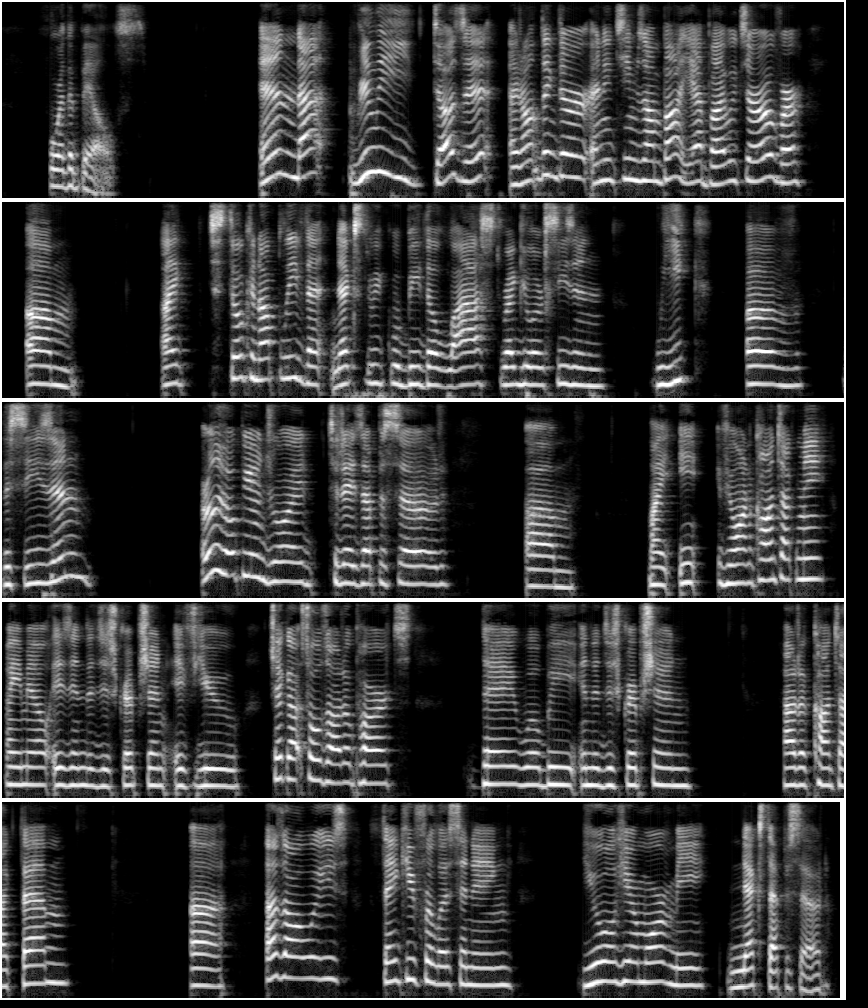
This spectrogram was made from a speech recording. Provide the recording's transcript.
for the Bills. And that really does it. I don't think there are any teams on bye. Yeah, bye weeks are over. Um, I still cannot believe that next week will be the last regular season week of the season. I really hope you enjoyed today's episode. Um, my e- if you want to contact me, my email is in the description. If you check out Sol's Auto Parts, they will be in the description. how to contact them. Uh, as always, thank you for listening. You will hear more of me next episode.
